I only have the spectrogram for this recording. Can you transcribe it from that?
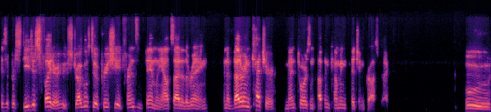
is a prestigious fighter who struggles to appreciate friends and family outside of the ring, and a veteran catcher mentors an up and coming pitching prospect. Ooh,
